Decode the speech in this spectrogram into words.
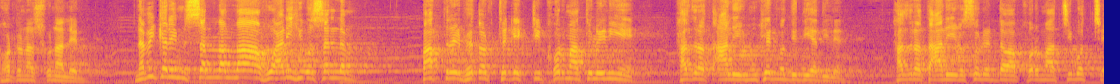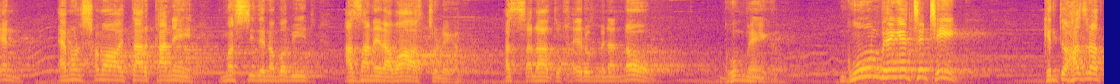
ঘটনা শোনালেন। নবী করিম সাল্লাহ আলিহি ওসাল্লাম পাত্রের ভেতর থেকে একটি খোরমা তুলে নিয়ে হজরত আলীর মুখের মধ্যে দিয়ে দিলেন। হজরত আলী রসুলের দেওয়া খোরমা চিবচ্ছেন। এমন সময় তার কানে মসজিদে নববীর আজানের আওয়াজ চলে গেল। আসসালাতু খায়রুম মিনান নওম। ঘুম ভেঙে গেল। ঘুম ভেঙেছে ঠিক, কিন্তু হজরত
